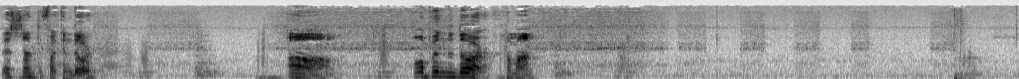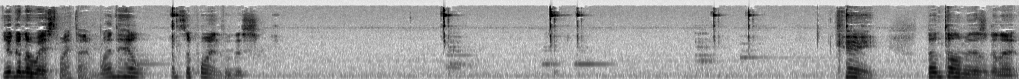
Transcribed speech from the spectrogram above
That's not the fucking door. Oh. Open the door. Come on. You're gonna waste my time. Why the hell? What's the point of this? Okay. Don't tell me this is gonna.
